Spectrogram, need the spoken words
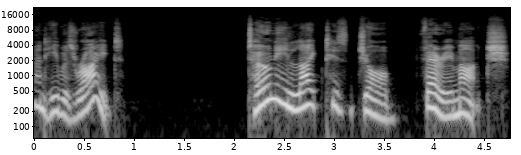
And he was right. Tony liked his job very much.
